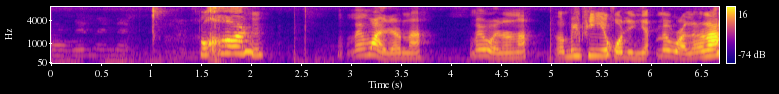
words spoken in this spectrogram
ออกเล่นหน่อยแม่ทุกคน ไม่ไหวแล้วนะ ไม่ไหวแล้วนะ เรามีพี่คนอย่างเงี้ย ไม่ไหวแล้วนะ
